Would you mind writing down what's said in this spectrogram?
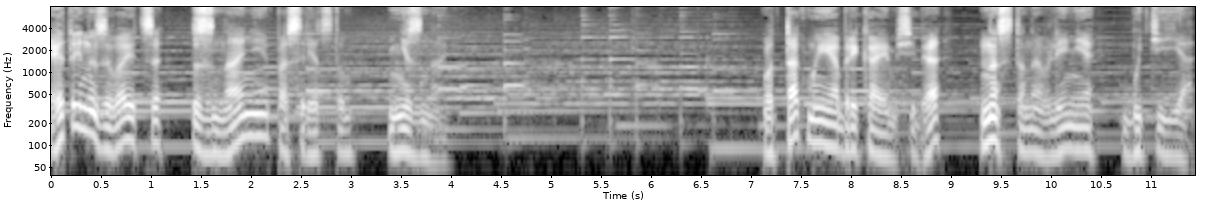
Это и называется знание посредством незнания. Вот так мы и обрекаем себя на становление бытия,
